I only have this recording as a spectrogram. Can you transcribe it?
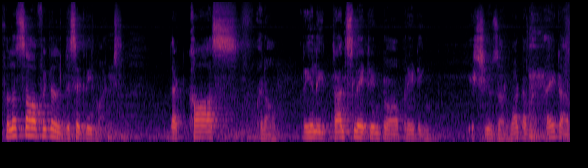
philosophical disagreements that cause, you know, really translate into operating issues or whatever, right? Or,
